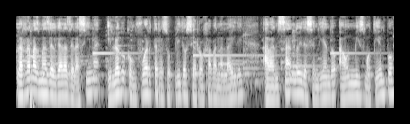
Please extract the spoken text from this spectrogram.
las ramas más delgadas de la cima y luego con fuerte resoplido se arrojaban al aire, avanzando y descendiendo a un mismo tiempo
